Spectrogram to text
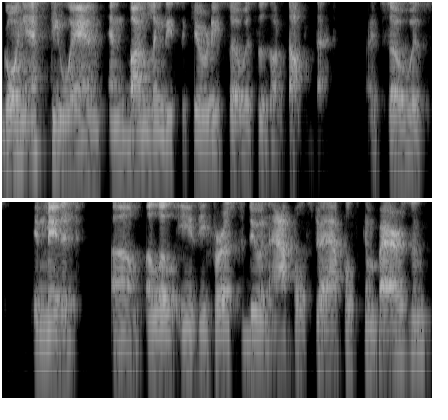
going SD-WAN and bundling these security services on top of that, right? So it was it made it um, a little easy for us to do an apples to apples comparison.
